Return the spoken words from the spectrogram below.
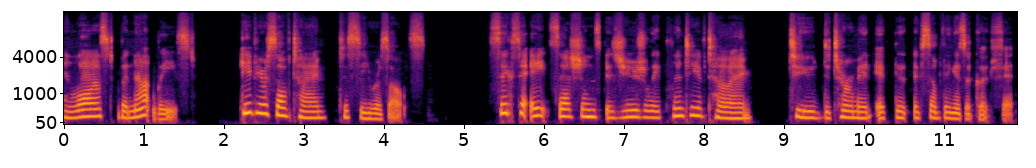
And last but not least, give yourself time to see results. Six to eight sessions is usually plenty of time to determine if, the, if something is a good fit.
